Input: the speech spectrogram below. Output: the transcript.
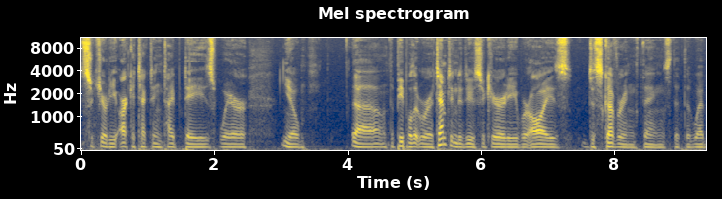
security architecting type days where, you know, uh, the people that were attempting to do security were always discovering things that the web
